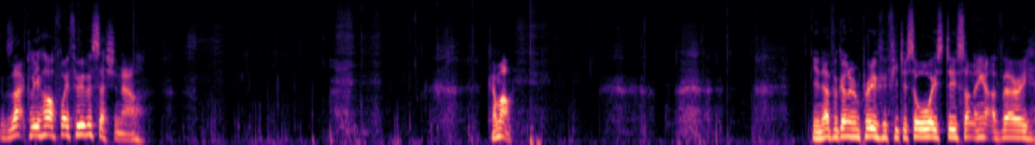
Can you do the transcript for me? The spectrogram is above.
Exactly halfway through the session now. Come on. You're never going to improve if you just always do something at a very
